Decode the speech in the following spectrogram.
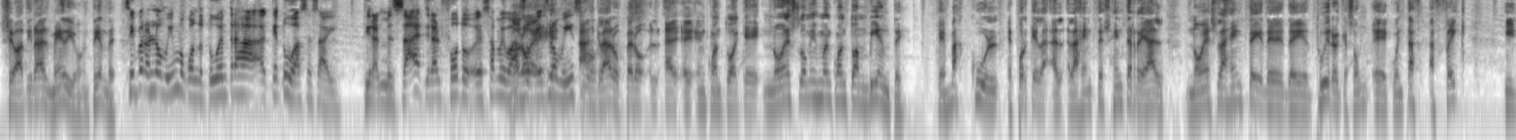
se va a tirar al medio, ¿entiendes? Sí, pero es lo mismo cuando tú entras a... a- ¿Qué tú haces ahí? Tirar mensaje, tirar fotos, esa me baso, que eh, es lo eh, mismo. Ah, claro, pero eh, eh, en cuanto a que no es lo mismo en cuanto a ambiente, que es más cool, es porque la, la gente es gente real, no es la gente de, de Twitter que son eh, cuentas ah, fake y,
